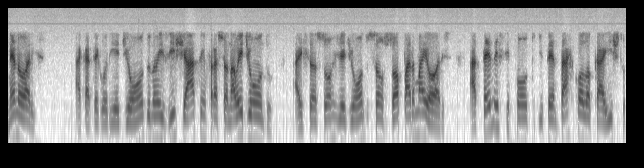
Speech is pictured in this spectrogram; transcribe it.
menores a categoria hediondo, não existe ato infracional hediondo. As sanções de hediondo são só para maiores. Até nesse ponto de tentar colocar isto,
